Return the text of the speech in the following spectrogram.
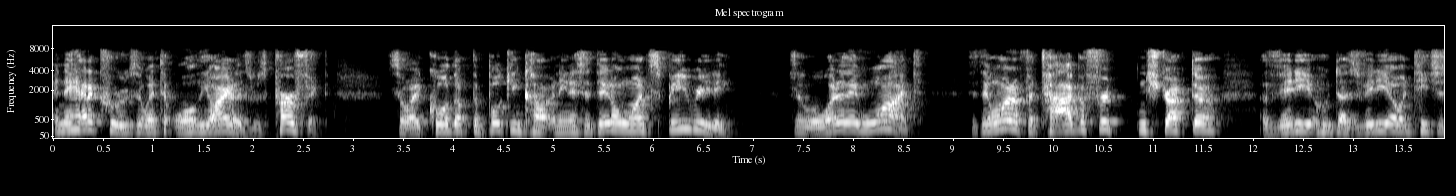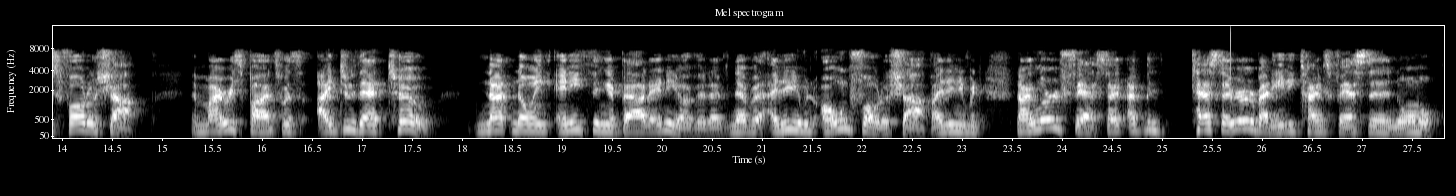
and they had a cruise that went to all the islands it was perfect so I called up the booking company and I said, they don't want speed reading. I said, well, what do they want? I said, they want a photographer instructor, a video who does video and teaches Photoshop. And my response was, I do that too. Not knowing anything about any of it. I've never, I didn't even own Photoshop. I didn't even, now I learned fast. I, have been tested, I learned about 80 times faster than normal.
